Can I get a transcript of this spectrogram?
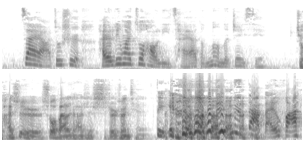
在啊，就是还有另外做好理财啊等等的这些。就还是说白了，就还是使劲赚钱，对，大白话。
